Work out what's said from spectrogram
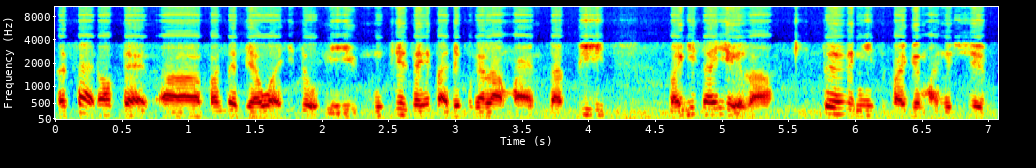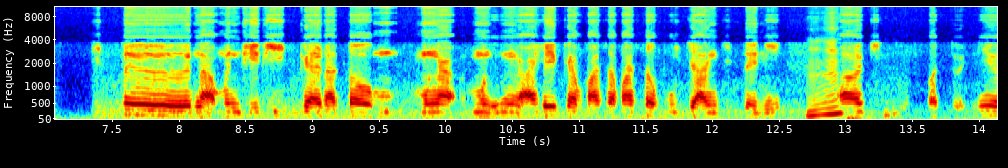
aside of that, uh, pasal biawak hidup ni, mungkin saya tak ada pengalaman tapi bagi saya lah, kita ni sebagai manusia, kita nak mendirikan atau menga- mengakhirkan fasa-fasa bujang kita ni, Mm-mm. uh, kita sepatutnya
